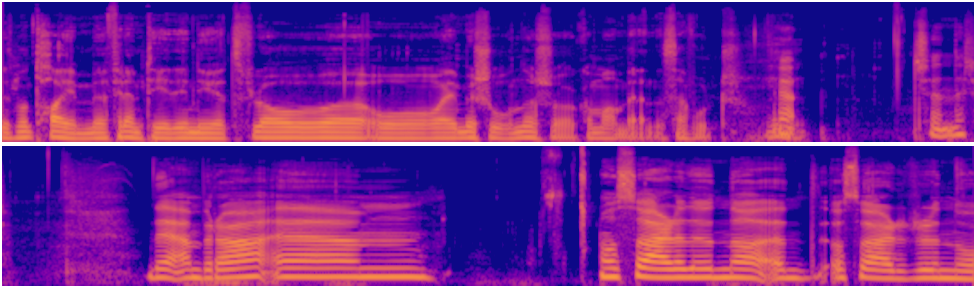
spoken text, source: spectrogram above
liksom, time fremtidig nyhetsflow og emisjoner, så kan man brenne seg fort. Ja, skjønner. Det er bra. Um, og så er, dere nå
